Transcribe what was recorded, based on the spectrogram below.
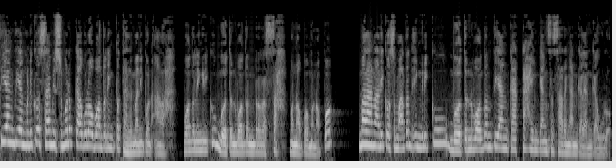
tiang-tiang menika sami sumerep kawula wonten ing pedalamanipun Allah. Wonten ing riku mboten wonten resah menapa-menapa, malah nalika semanten ing riku mboten wonten tiang kathah ingkang sesarengan kalian kawula.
